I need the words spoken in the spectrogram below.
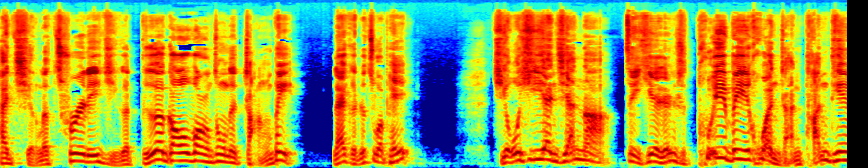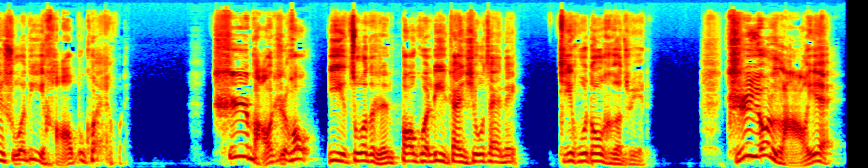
还请了村里几个德高望重的长辈来搁这作陪。酒席宴前呢，这些人是推杯换盏，谈天说地，好不快活。吃饱之后，一桌子人，包括厉占修在内，几乎都喝醉了，只有老爷。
